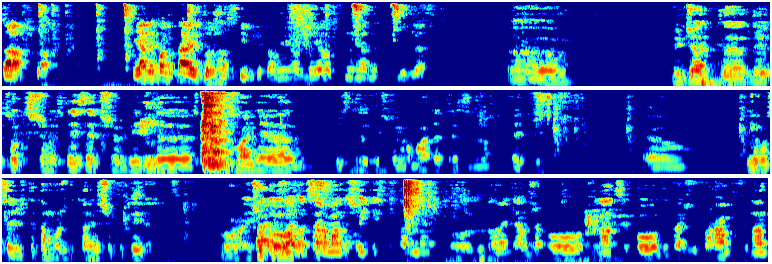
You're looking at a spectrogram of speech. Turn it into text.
Так, так. Я не пам'ятаю точно скільки там, я, я, я не по. Е, Бюджет е, 900 чимось тисяч від е, співфінансування від громади 395 тисяч. Е, Ігор Васильович, ти там може детальніше по тих. Якщо до громади ще якісь питання, то задавайте, а вже по фінансах, по затвердженню програм, по фінан-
